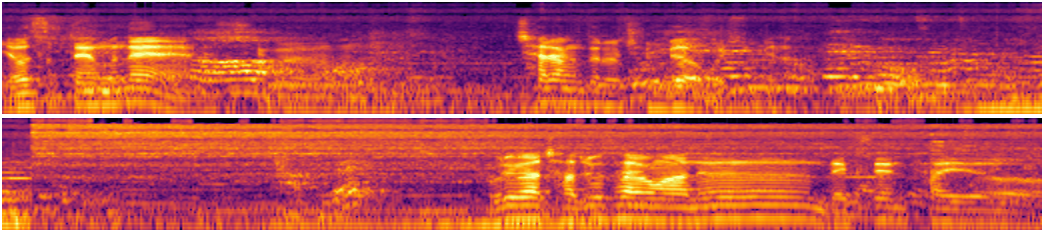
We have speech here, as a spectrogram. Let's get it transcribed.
연습 때문에 지금 차량들을 준비하고 있습니다. 우리가 자주 사용하는 넥센 타이어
